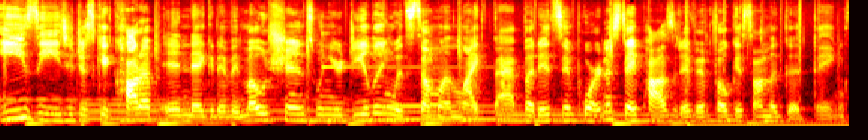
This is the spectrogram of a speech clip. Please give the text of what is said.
easy to just get caught up in negative emotions when you're dealing with someone like that, but it's important to stay positive and focus on the good things.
